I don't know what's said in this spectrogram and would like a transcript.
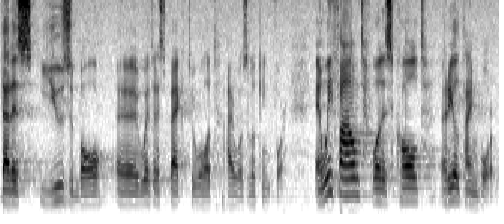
that is usable uh, with respect to what I was looking for. And we found what is called real-time board.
